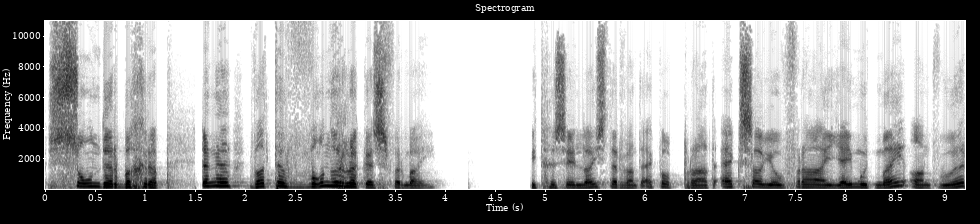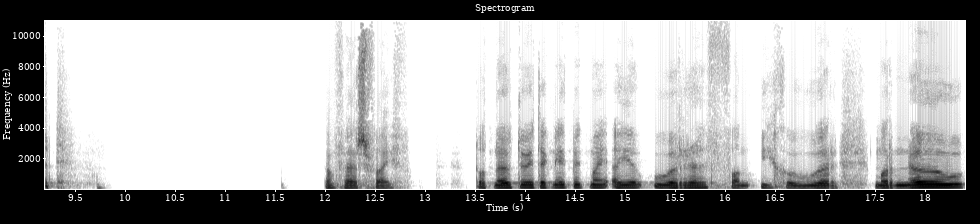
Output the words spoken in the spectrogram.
sonder begrip. Dinge wat te wonderlik is vir my. Het gesê luister want ek wil praat. Ek sal jou vra en jy moet my antwoord. Dan vers 5. Tot nou toe het ek net met my eie ore van u gehoor, maar nou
